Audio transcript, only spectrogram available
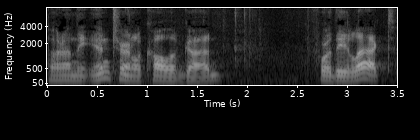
But on the internal call of God for the elect,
